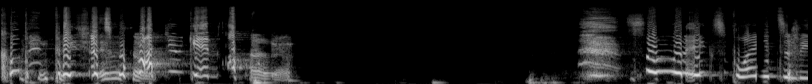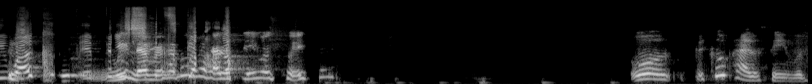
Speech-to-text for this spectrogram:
"Coop and patience, why so, you getting up?" Someone explain to me why Coop and patience. We never have we ever had a with Patience. Well, Coop had a scene with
